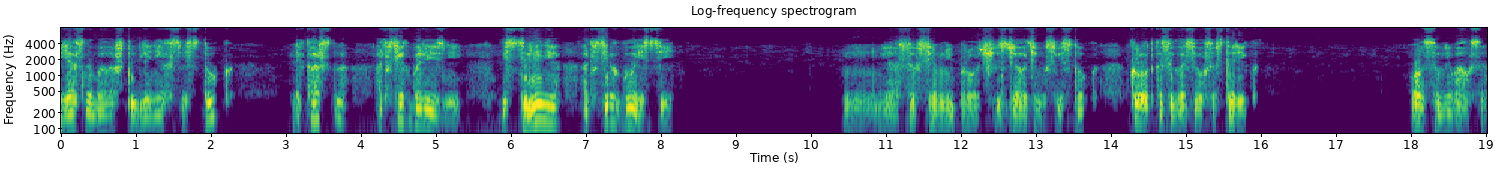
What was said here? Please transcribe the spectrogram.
Ясно было, что для них свисток — лекарство от всех болезней, исцеление от всех горестей. «Я совсем не прочь сделать ему свисток», — кротко согласился старик. Он сомневался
